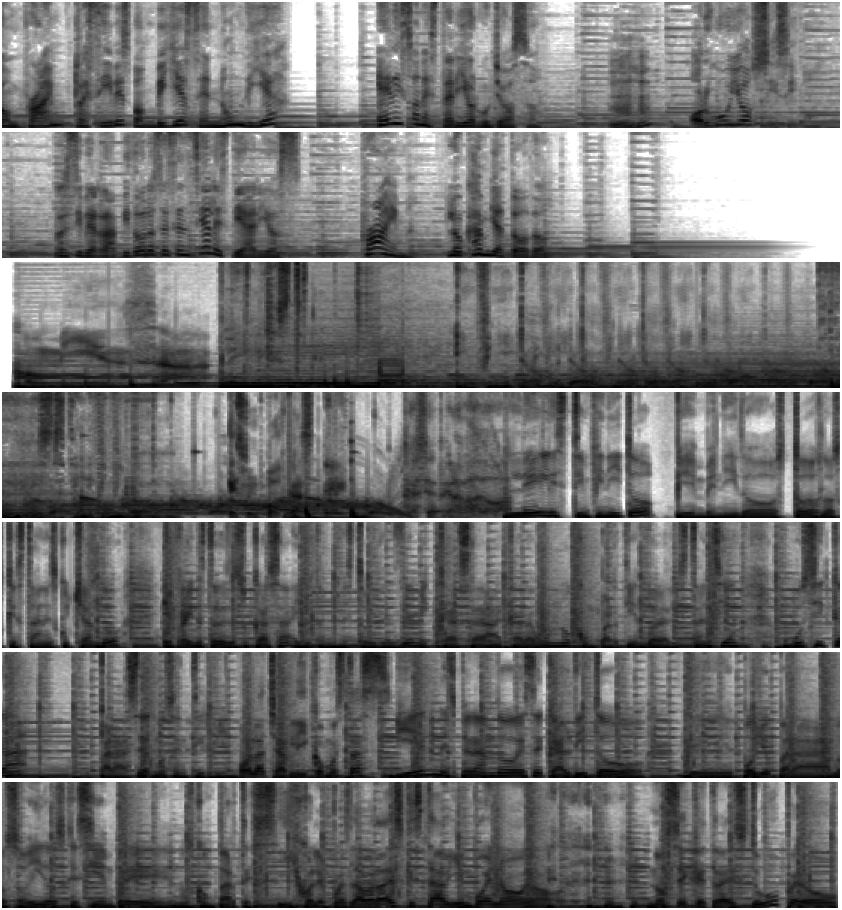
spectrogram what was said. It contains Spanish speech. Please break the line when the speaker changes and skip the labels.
Con Prime recibes bombillas en un día. Edison estaría orgulloso.
Orgullosísimo.
Recibe rápido los esenciales diarios. Prime lo cambia todo.
Playlist Infinito,
bienvenidos todos los que están escuchando. Efraín está desde su casa y yo también estoy desde mi casa, cada uno compartiendo a la distancia música para hacernos sentir bien.
Hola Charlie, ¿cómo estás?
Bien, esperando ese caldito de pollo para los oídos que siempre nos compartes.
Híjole, pues la verdad es que está bien bueno. No sé qué traes tú, pero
